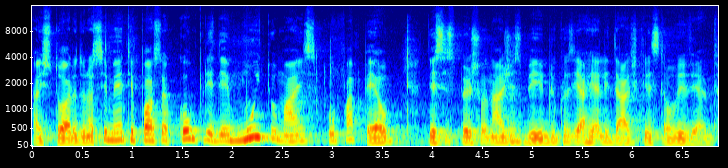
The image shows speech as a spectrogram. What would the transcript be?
a história do nascimento, e possa compreender muito mais o papel desses personagens bíblicos e a realidade que eles estão vivendo.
